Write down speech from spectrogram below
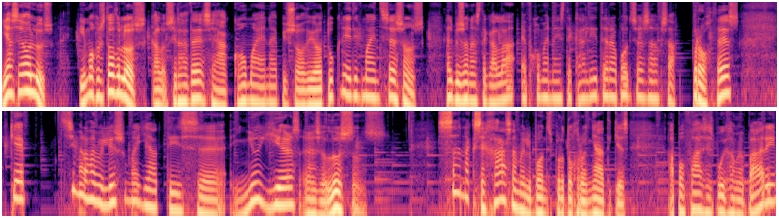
Γεια σε όλους! Είμαι ο Χριστόδουλος. Καλώς ήρθατε σε ακόμα ένα επεισόδιο του Creative Mind Sessions. Ελπίζω να είστε καλά, εύχομαι να είστε καλύτερα από ό,τι σας άφησα προχθές και σήμερα θα μιλήσουμε για τις ε, New Year's Resolutions. Σαν να ξεχάσαμε λοιπόν τις πρωτοχρονιάτικες αποφάσεις που είχαμε πάρει,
